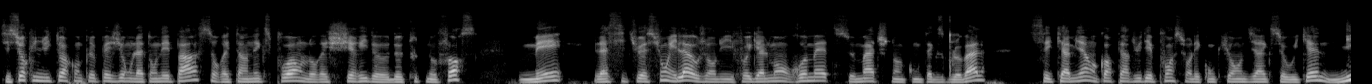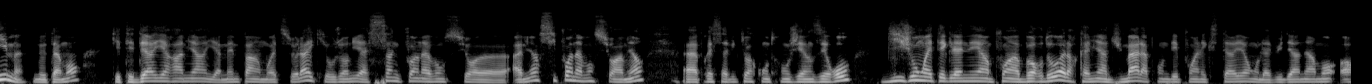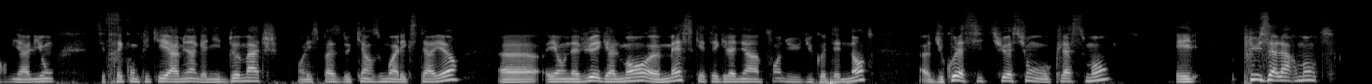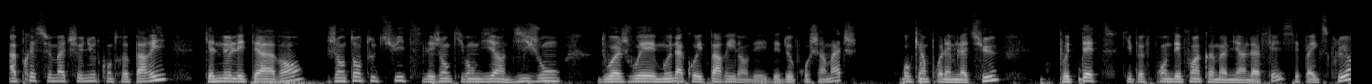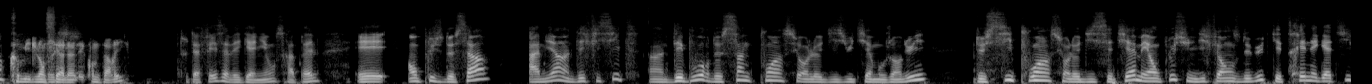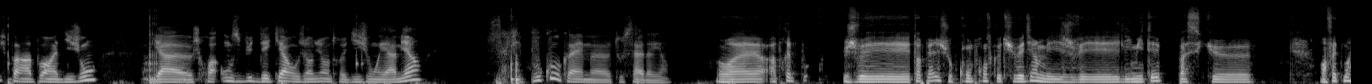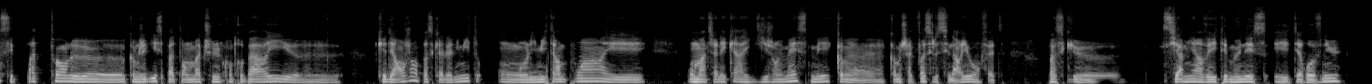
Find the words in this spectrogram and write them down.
C'est sûr qu'une victoire contre le PSG, on ne l'attendait pas. Ça aurait été un exploit, on l'aurait chéri de, de, toutes nos forces. Mais la situation est là aujourd'hui. Il faut également remettre ce match dans le contexte global. C'est qu'Amiens a encore perdu des points sur les concurrents directs ce week-end, Nîmes notamment, qui était derrière Amiens il n'y a même pas un mois de cela et qui aujourd'hui a 5 points d'avance sur euh, Amiens, 6 points d'avance sur Amiens euh, après sa victoire contre Angers 1-0. Dijon a été glané un point à Bordeaux alors qu'Amiens a du mal à prendre des points à l'extérieur. On l'a vu dernièrement, hormis à Lyon, c'est très compliqué. Amiens a gagné deux matchs en l'espace de 15 mois à l'extérieur. et on a vu également Metz qui était gagné un point du, côté de Nantes. du coup, la situation au classement est plus alarmante après ce match nul contre Paris qu'elle ne l'était avant. J'entends tout de suite les gens qui vont me dire Dijon doit jouer Monaco et Paris dans des, deux prochains matchs. Aucun problème là-dessus. Peut-être qu'ils peuvent prendre des points comme Amiens l'a fait, c'est pas exclure. Comme ils l'ont fait à l'aller contre Paris. Tout à fait, ils avaient gagné, on se rappelle. Et en plus de ça, Amiens a un déficit, un débours de 5 points sur le 18e aujourd'hui, de 6 points sur le 17e, et en plus une différence de but qui est très négative par rapport à Dijon. Il y a, euh, je crois, 11 buts d'écart aujourd'hui entre Dijon et Amiens. Ça fait beaucoup quand même, euh, tout ça, Adrien. Ouais, après, je vais tempérer, je comprends ce que tu veux dire, mais je vais limiter parce que, en fait, moi, c'est pas tant le, comme j'ai dit, c'est pas tant le match nul contre Paris euh, qui est dérangeant, parce qu'à la limite, on limite un point et on maintient l'écart avec Dijon et mais comme, euh, comme chaque fois, c'est le scénario, en fait. Parce que si Amiens avait été mené et était revenu,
